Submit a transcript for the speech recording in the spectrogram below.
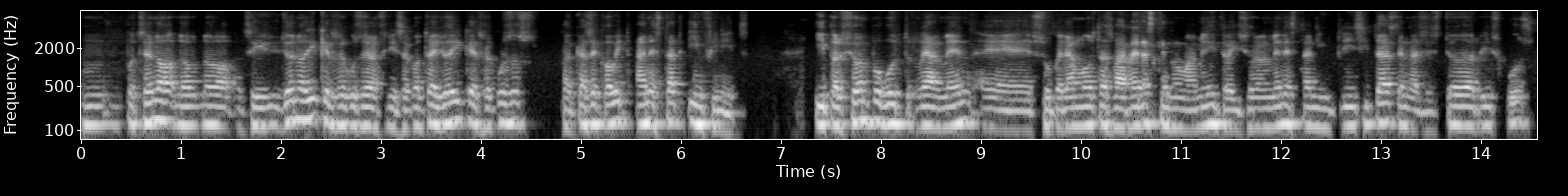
Mm, potser no, no, no o sigui, jo no dic que els recursos eren finits, al contrari, jo dic que els recursos per cas de Covid han estat infinits i per això hem pogut realment eh, superar moltes barreres que normalment i tradicionalment estan implícites en la gestió de riscos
